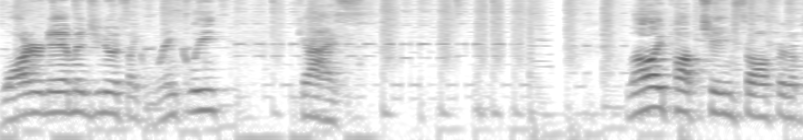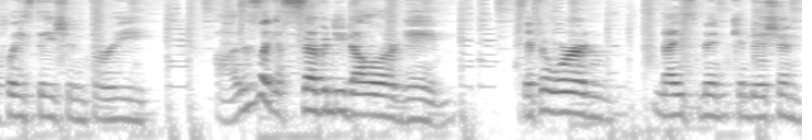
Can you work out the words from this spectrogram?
water damage, you know, it's like wrinkly. Guys, Lollipop Chainsaw for the PlayStation 3. Uh, this is like a $70 game. If it were in nice mint condition,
